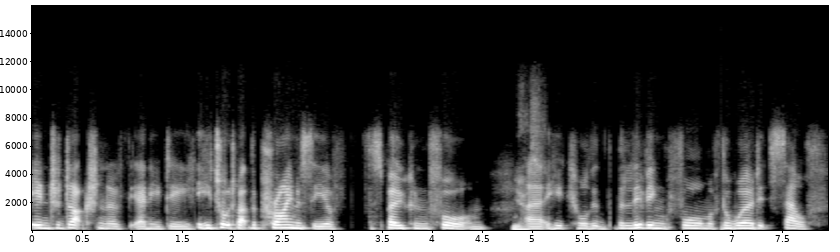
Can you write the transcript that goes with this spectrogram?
introduction of the NED. He talked about the primacy of the spoken form. Yes. Uh, he called it the living form of the word itself.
